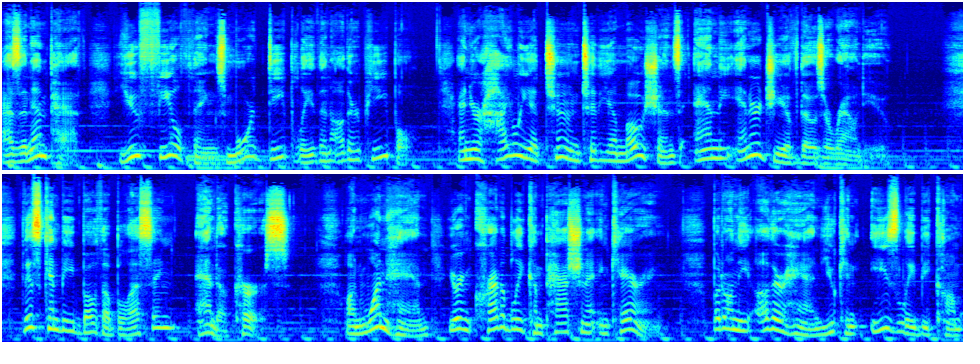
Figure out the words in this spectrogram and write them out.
As an empath, you feel things more deeply than other people, and you're highly attuned to the emotions and the energy of those around you. This can be both a blessing and a curse. On one hand, you're incredibly compassionate and caring, but on the other hand, you can easily become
